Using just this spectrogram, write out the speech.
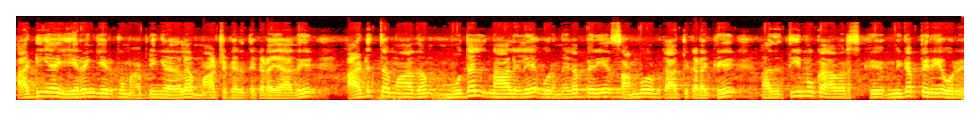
அடியாக இறங்கியிருக்கும் அப்படிங்கிறதுல மாற்று கருத்து கிடையாது. அடுத்த மாதம் முதல் நாளிலே ஒரு மிகப்பெரிய சம்பவம் காத்து கிடக்கு. அது திமுக அவர்ஸ்க்கு மிகப்பெரிய ஒரு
